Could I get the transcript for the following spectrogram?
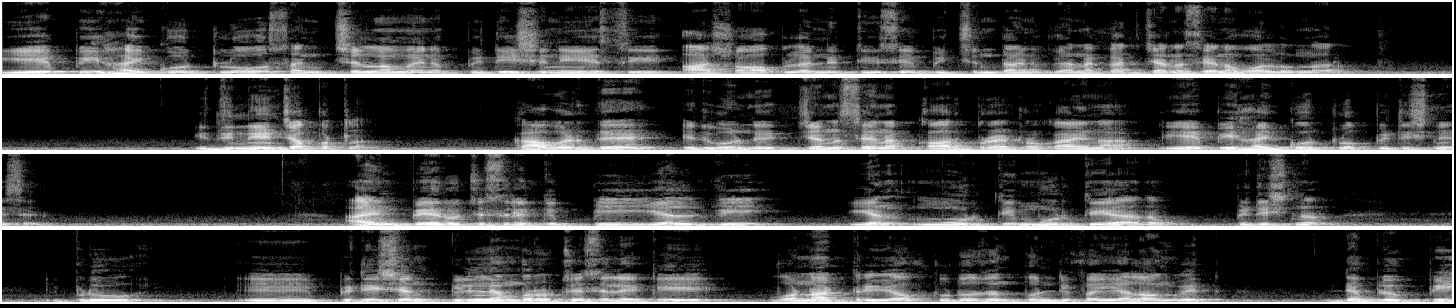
ఏపీ హైకోర్టులో సంచలనమైన పిటిషన్ వేసి ఆ షాపులన్నీ తీసేపిచ్చిన దాని వెనక జనసేన వాళ్ళు ఉన్నారు. ఇది నేను చెప్పట్లా. కాబడితే ఇదిగోండి జనసేన కార్పొరేటర్ ఒక ఆయన ఏపీ హైకోర్టులో పిటిషన్ వేశాడు. ఆయన పేరు వచ్చేసరికి పిఎల్విఎన్ మూర్తి మూర్తి యాదవ్ పిటిషనర్. ఇప్పుడు ఈ పిటిషన్ పిల్ నెంబర్ వచ్చేసరికి one not three of two thousand twenty five along with WP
